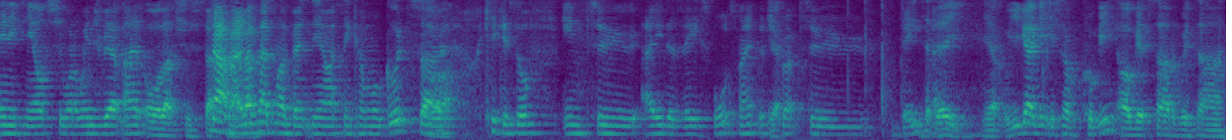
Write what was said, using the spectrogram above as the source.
anything else you want to whinge about, mate? Or that's just that's no, mate. I've had my vent now. I think I'm all good. So Alright. kick us off into A to Z Sports, mate. Which Yeah. we're up to D today. D. Yeah. Well, you go get yourself a cookie. I'll get started with uh,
